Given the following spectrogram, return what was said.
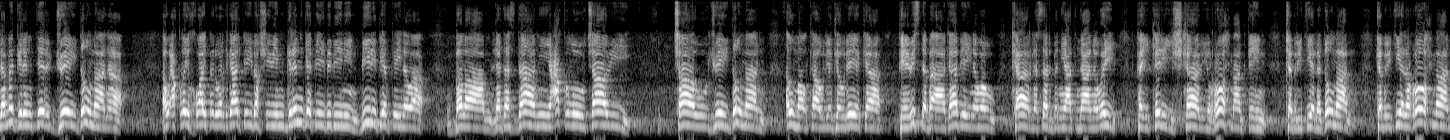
لەمە گرنگتر گوێی دڵمانە. ئەو عەقڵەی خوای پەروەردگار پێی بەخشیوین گرنگە پێی ببینین بیری پێ بکەینەوە بەڵام لە دەستدانی عەقڵ و چاوی چاو و گوێی دڵمان ئەو ماڵکاولێ گەورەیە کە پێویستە بە ئاگا بێینەوە و کار لەسەر بنیاتنانەوەی پەیکەری شکاوی ڕۆحمان بکەین کە بریتییە لە دڵمان کە بریتییە لە ڕۆحمان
